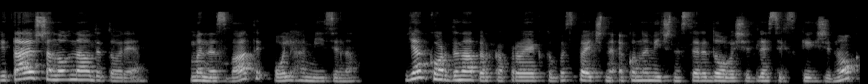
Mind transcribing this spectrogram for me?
Вітаю, шановна аудиторія! Мене звати Ольга Мізіна. Я координаторка проєкту Безпечне економічне середовище для сільських жінок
